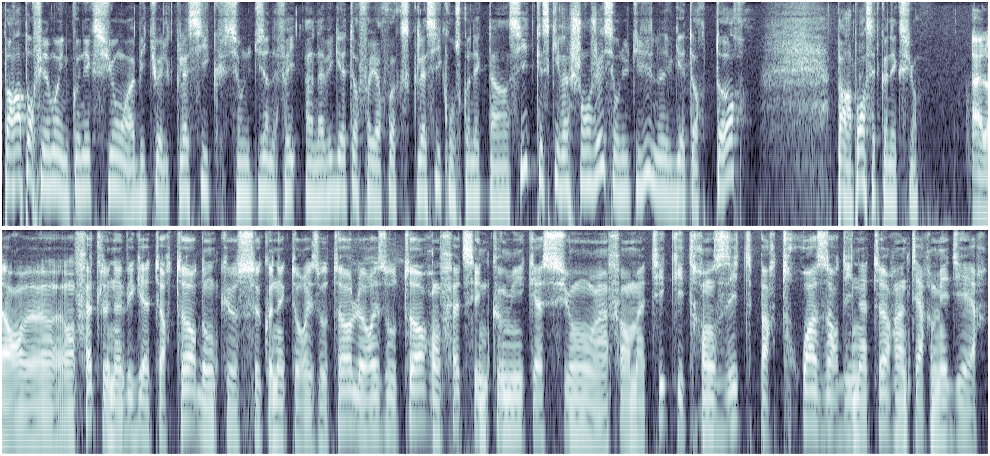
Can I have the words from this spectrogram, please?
Par rapport finalement à une connexion habituelle classique Si on utilise un, un navigateur Firefox classique, on se connecte à un site. Qu'est-ce qui va changer si on utilise le navigateur Tor par rapport à cette connexion? Alors euh, en fait le navigateur Tor donc euh, se connecte au réseau Tor. Le réseau Tor en fait c'est une communication informatique qui transite par trois ordinateurs intermédiaires.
